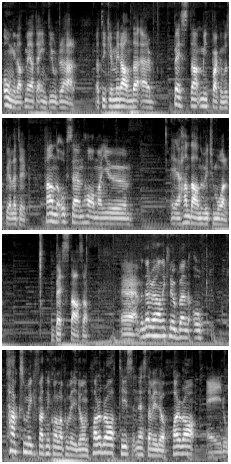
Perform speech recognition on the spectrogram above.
ångrat mig att jag inte gjorde det här. Jag tycker Miranda är bästa mittbacken på spelet typ. Han och sen har man ju eh, Handanovic mål. Bästa alltså. Eh, men där har vi han i klubben och tack så mycket för att ni kollade på videon. Ha det bra tills nästa video. Ha det bra, hejdå.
